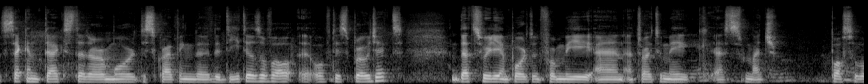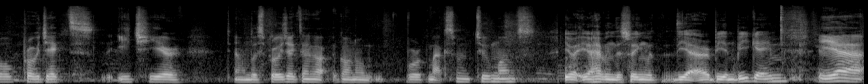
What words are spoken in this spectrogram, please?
second text that are more describing the, the details of all uh, of this project. That's really important for me, and I try to make as much possible projects each year. On this project, I'm gonna work maximum two months. You're, you're having this thing with the Airbnb game. Yeah,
